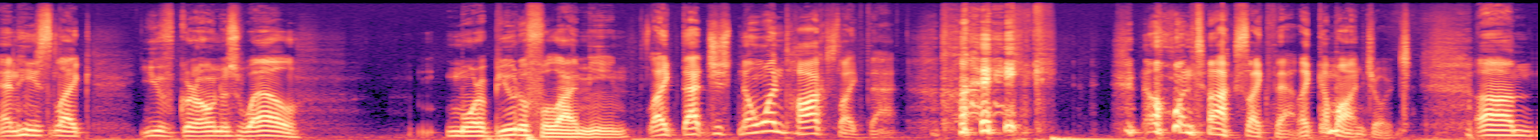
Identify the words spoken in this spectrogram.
and he's like, "You've grown as well, more beautiful." I mean, like that. Just no one talks like that. like, no one talks like that. Like, come on, George. Um,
